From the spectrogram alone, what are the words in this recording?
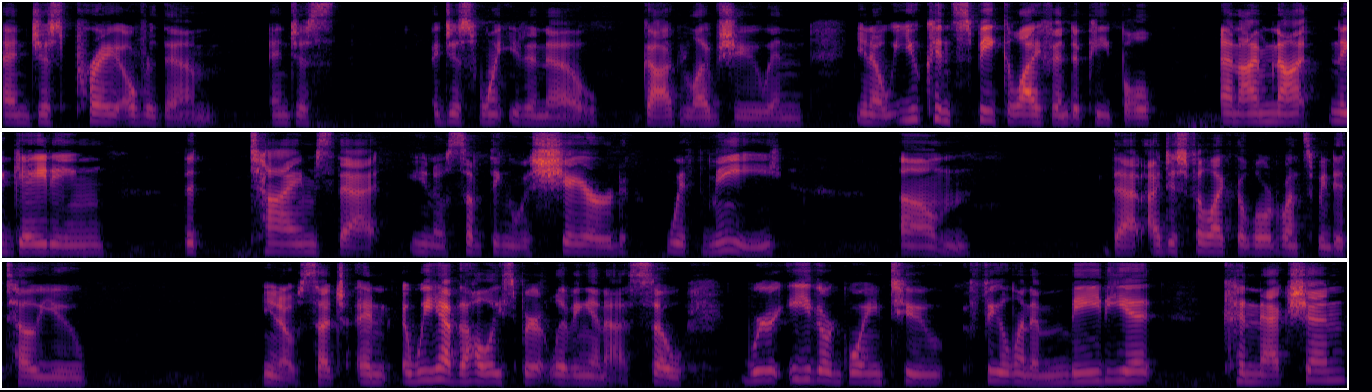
and just pray over them and just i just want you to know god loves you and you know you can speak life into people and i'm not negating the times that you know something was shared with me um that i just feel like the lord wants me to tell you you know such and we have the holy spirit living in us. So we're either going to feel an immediate connection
